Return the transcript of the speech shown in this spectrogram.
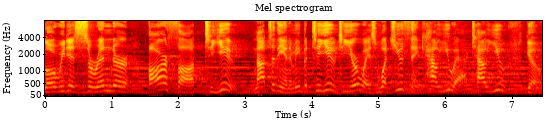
Lord, we just surrender our thought to you, not to the enemy, but to you, to your ways, what you think, how you act, how you go.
